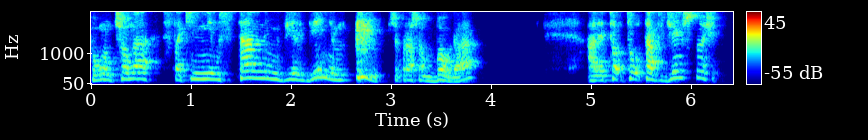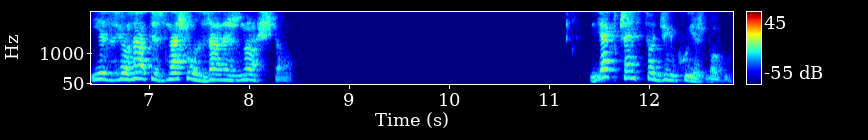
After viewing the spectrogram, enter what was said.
połączona z takim nieustannym wielbieniem, przepraszam, Boga, ale to, to, ta wdzięczność jest związana też z naszą zależnością. Jak często dziękujesz Bogu?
